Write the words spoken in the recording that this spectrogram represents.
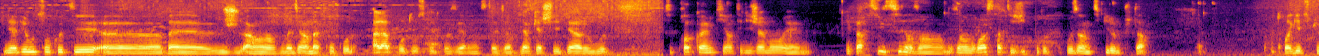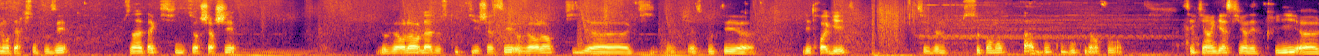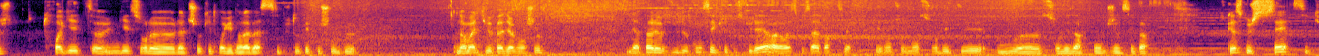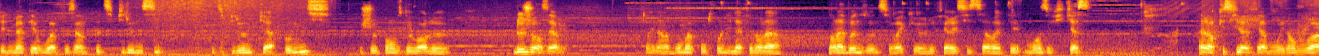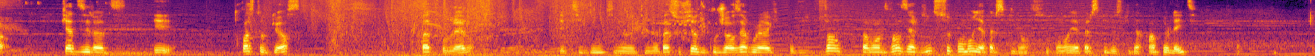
Pérou de son côté, euh, bah, on va dire un match contrôle à la Protoss contre Zerg, hein, c'est-à-dire bien caché derrière le wood. Petite prop quand même qui intelligemment est, parti ici dans un, un endroit stratégique, peut-être proposer un petit pylône plus tard. Trois gates supplémentaires qui sont posés. C'est un attaque qui finit de se rechercher. L'Overlord là de Scout qui est chassé, Overlord qui, euh, qui, a spoté euh, les trois gates. Cependant pas beaucoup beaucoup d'infos. C'est qu'il y a un gaz qui vient d'être pris. Euh, trois gates, euh, une gate sur le, la choke et trois gates dans la base, c'est plutôt quelque chose de normal qui veut pas dire grand chose. Il n'y a pas le vue de conseil crépusculaire, alors est-ce que ça va partir éventuellement sur DT ou euh, sur des Darkroom Je ne sais pas. En tout cas, ce que je sais, c'est que Lima Perou a posé un petit pylône ici. Petit pylône qui a omis, je pense, de voir le, le joueur Zerg. Il a un bon map contrôle, il l'a fait dans la, dans la bonne zone. C'est vrai que le faire ici, ça aurait été moins efficace. Alors, qu'est-ce qu'il va faire? Bon, il envoie 4 Zealots et 3 Stalkers pas de problème. Des petits glings qui ne, vont pas suffire. Du coup, genre Zerg qui produit 20, pas moins de 20 Zerglings. Cependant, il n'y a pas le speed. Hein. Cependant, il n'y a pas le speed. Le speed est un peu late.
